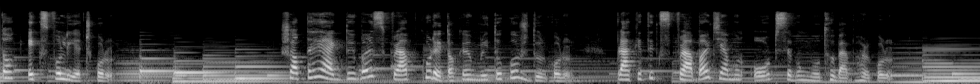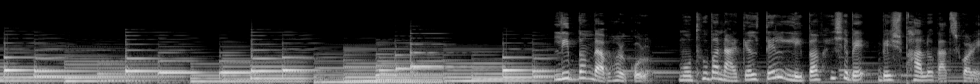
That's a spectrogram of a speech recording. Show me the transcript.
ত্বক এক্সফোলিয়েট করুন। সপ্তাহে এক দুইবার স্ক্রাব করে ত্বকের মৃত কোষ দূর করুন। প্রাকৃতিক স্ক্রাবার যেমন ওটস এবং মধু ব্যবহার করুন। লিপ বাম ব্যবহার করুন। মধু বা নারকেল তেল লিপ বাম হিসেবে বেশ ভালো কাজ করে।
